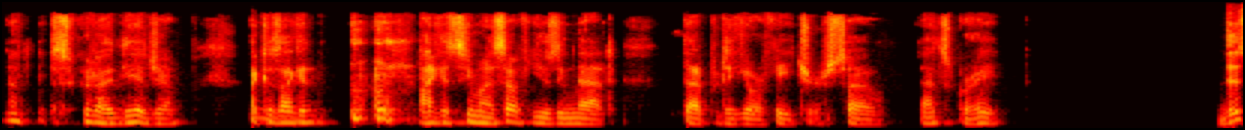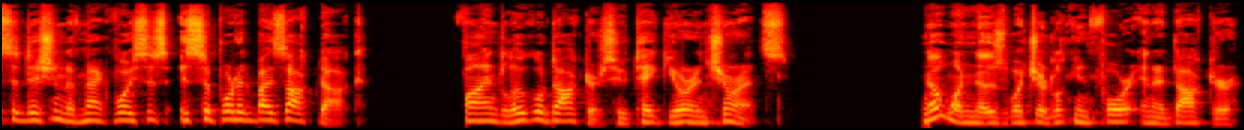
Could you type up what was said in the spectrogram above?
That's a good idea, Jim. Because I could I could see myself using that that particular feature. So that's great. This edition of Mac Voices is supported by ZocDoc. Find local doctors who take your insurance. No one knows what you're looking for in a doctor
